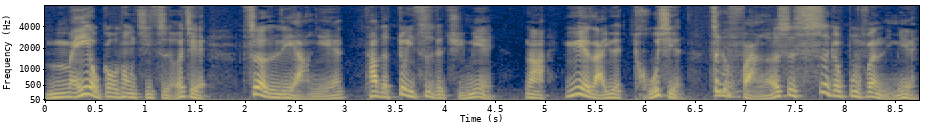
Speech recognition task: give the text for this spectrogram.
没有沟通机制，而且这两年它的对峙的局面，那越来越凸显，这个反而是四个部分里面。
